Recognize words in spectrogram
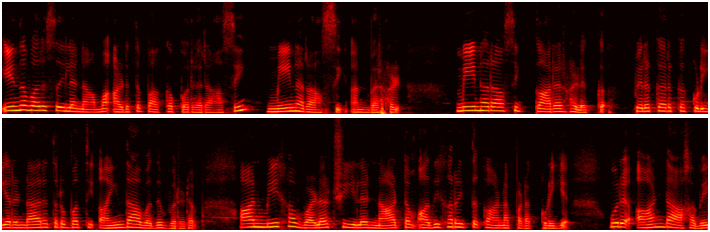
இந்த வரிசையில் நாம் அடுத்து பார்க்க போகிற ராசி மீன ராசி அன்பர்கள். மீனராசிக்காரர்களுக்கு பிறக்க இருக்கக்கூடிய ரெண்டாயிரத்தி இருபத்தி ஐந்தாவது வருடம் ஆன்மீக வளர்ச்சியில் நாட்டம் அதிகரித்து காணப்படக்கூடிய ஒரு ஆண்டாகவே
